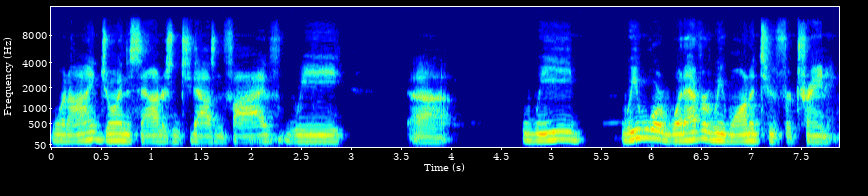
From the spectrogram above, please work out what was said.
when I joined the Sounders in 2005, we uh, we we wore whatever we wanted to for training,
